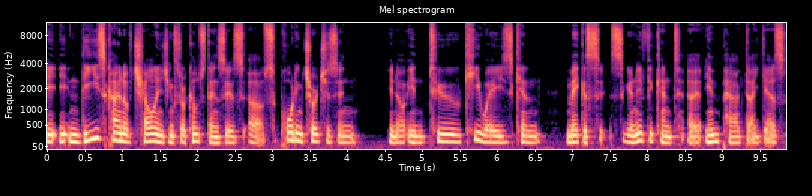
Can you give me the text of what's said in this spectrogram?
in these kind of challenging circumstances, uh, supporting churches in you know, in two key ways can make a significant uh, impact, I guess.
